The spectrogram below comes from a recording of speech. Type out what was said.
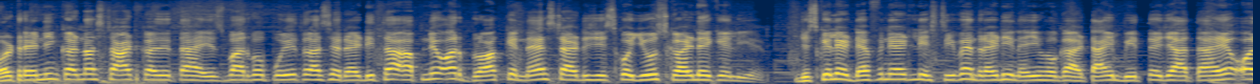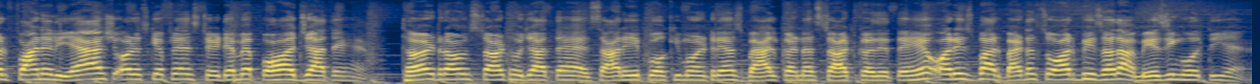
और ट्रेनिंग करना स्टार्ट कर देता है। इस बार वो पूरी तरह से रेडी था अपने और ब्रॉक के नए स्ट्रेटेजीज को यूज़ करने के लिए, जिसके लिए डेफिनेटली स्टीवन रेडी नहीं होगा। टाइम बीतते जाता है और फाइनली ऐश और उसके फ्रेंड स्टेडियम में पहुँच जाते हैं। थर्ड राउंड स्टार्ट हो जाता है। सारे ही पॉकीमॉन ट्रेनर्स बैल करना स्टार्ट कर देते हैं और इस बार बैटल्स और भी ज़्यादा अमेजिंग होती है।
